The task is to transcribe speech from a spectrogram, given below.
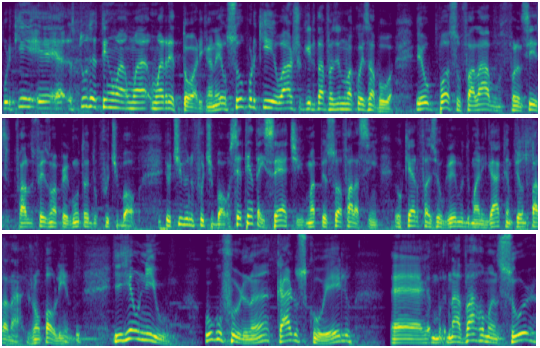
Porque é, tudo tem uma, uma, uma retórica, né? Eu sou porque eu acho que ele está fazendo uma coisa boa. Eu posso falar, o francês fez uma pergunta do futebol. Eu tive no futebol. 77, uma pessoa fala assim: eu quero fazer o Grêmio do Maringá campeão do Paraná, João Paulino. E reuniu Hugo Furlan, Carlos Coelho, é, Navarro Mansur,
